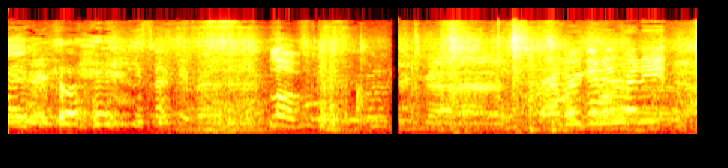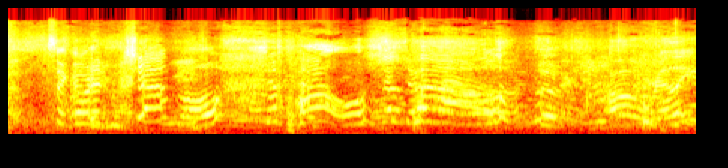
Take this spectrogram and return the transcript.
Henry Clay! love. We're getting ready to go to chapel. Chappelle! Chappelle! Oh, really?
